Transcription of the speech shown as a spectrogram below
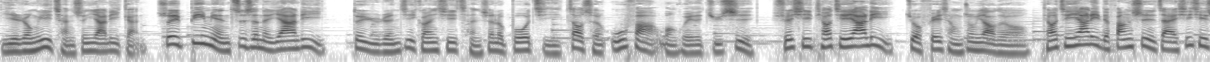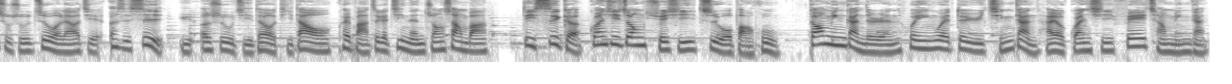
也容易产生压力感，所以避免自身的压力。对于人际关系产生了波及，造成无法挽回的局势，学习调节压力就非常重要的哦。调节压力的方式，在西奇叔叔自我了解二十四与二十五集都有提到哦，快把这个技能装上吧。第四个，关系中学习自我保护。高敏感的人会因为对于情感还有关系非常敏感，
